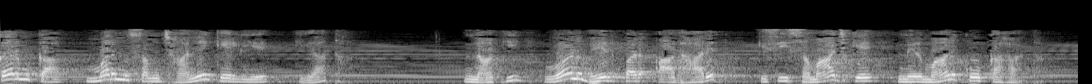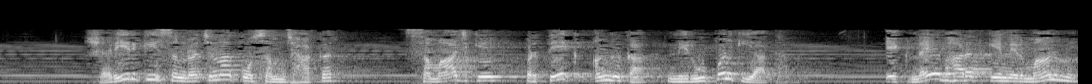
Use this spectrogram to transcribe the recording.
कर्म का मर्म समझाने के लिए किया था। ना कि वर्ण भेद पर आधारित किसी समाज के निर्माण को कहा था। शरीर की संरचना को समझाकर समाज के प्रत्येक अंग का निरूपण किया था। एक नए भारत के निर्माण में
